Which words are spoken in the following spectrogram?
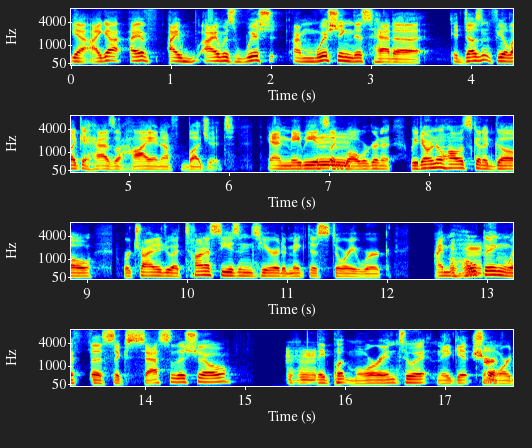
yeah, I got I have I I was wish I'm wishing this had a. It doesn't feel like it has a high enough budget. And maybe it's like, mm. well, we're gonna we don't know how it's gonna go. We're trying to do a ton of seasons here to make this story work. I'm mm-hmm. hoping with the success of the show Mm-hmm. They put more into it and they get sure. some more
